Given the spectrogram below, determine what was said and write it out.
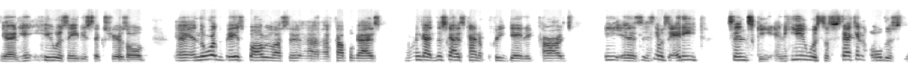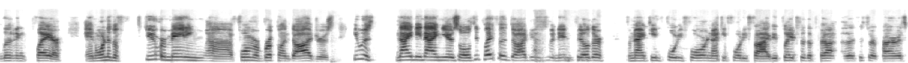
Yeah, and he, he was 86 years old. And in the world of baseball, we lost a, a couple guys. One guy, this guy's kind of predated cards. He is his name was Eddie Sinsky, and he was the second oldest living player and one of the few remaining uh, former Brooklyn Dodgers. He was 99 years old. He played for the Dodgers as an infielder from 1944, 1945. He played for the uh, Pittsburgh Pirates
